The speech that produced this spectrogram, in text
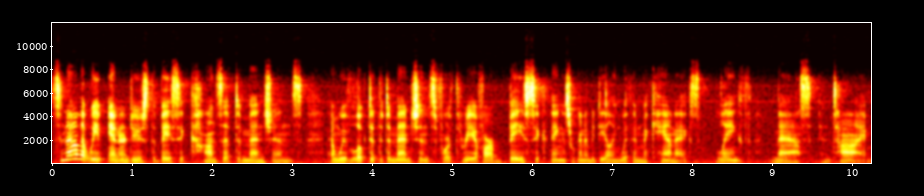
So now that we've introduced the basic concept dimensions, and we've looked at the dimensions for three of our basic things we're going to be dealing with in mechanics, length, mass, and time,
